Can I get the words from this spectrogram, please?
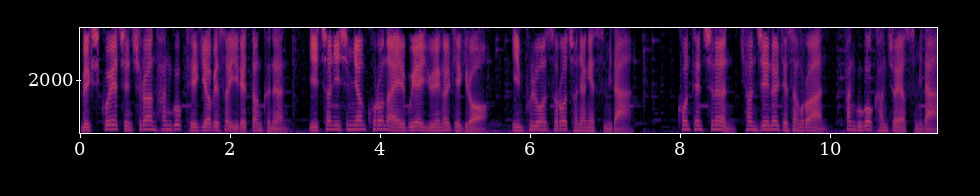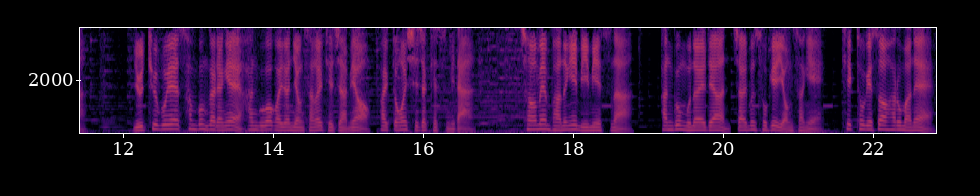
멕시코에 진출한 한국 대기업에서 일했던 그는 2020년 코로나19의 유행을 계기로 인플루언서로 전향했습니다. 콘텐츠는 현지인을 대상으로 한 한국어 강좌였습니다. 유튜브에 3분가량의 한국어 관련 영상을 게재하며 활동을 시작했습니다. 처음엔 반응이 미미했으나 한국 문화에 대한 짧은 소개 영상이 틱톡에서 하루 만에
